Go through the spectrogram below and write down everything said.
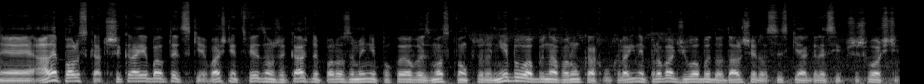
E, Ale Polska, trzy kraje bałtyckie właśnie twierdzą, że każde porozumienie pokojowe z Moskwą, które nie byłoby na warunkach Ukrainy, prowadziłoby do dalszej rosyjskiej agresji w przyszłości.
